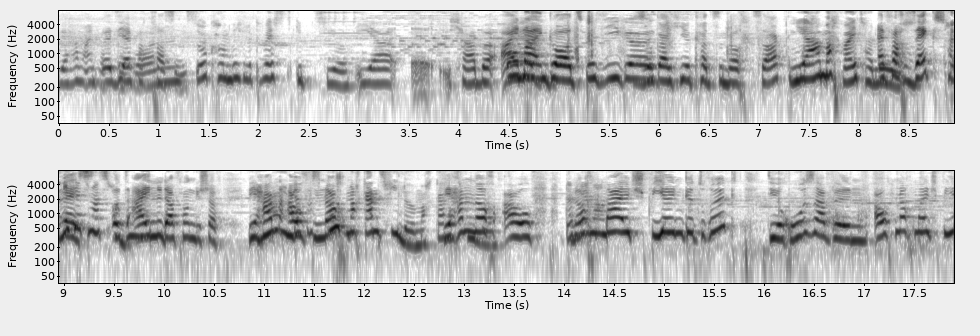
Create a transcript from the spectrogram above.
Wir haben einfach Weil sie einfach krass gewonnen. ist. So, komm, wie viele Quests gibt's hier? Ja, äh, ich habe Oh eine mein Gott. besiegt. Sogar hier kannst du noch zack. Ja, mach weiter. Los. Einfach sechs Kann ich jetzt Quests und zocken? eine davon geschafft. Wir haben Nein, das auf ist noch gut. Mach ganz viele. Mach ganz wir haben viele. noch auf Dann nochmal spielen gedrückt. Die Rosa will auch nochmal spielen.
